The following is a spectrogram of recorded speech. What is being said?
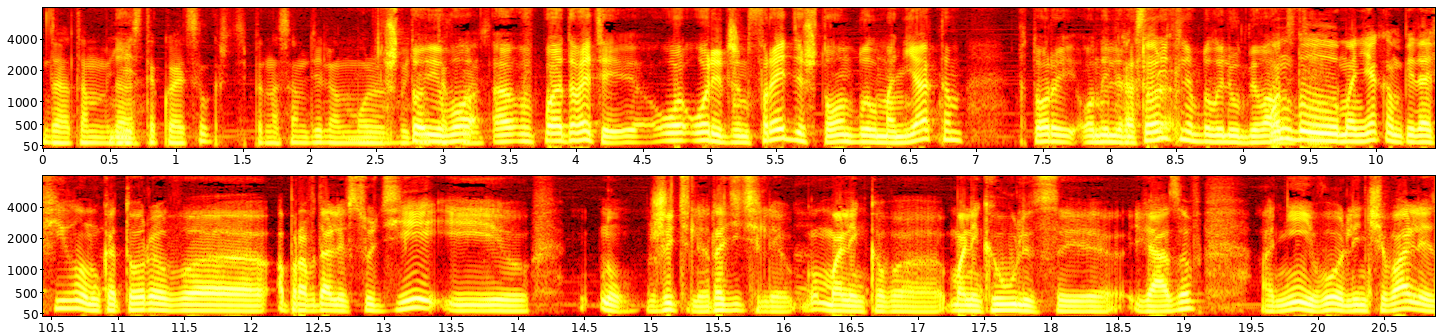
Да, там Да. есть такая отсылка, что типа на самом деле он может быть что не его... такой. а, давайте, Оригин Фредди, что он был маньяком, который... Он или Который- растлителем был, или убивал. Он был маньяком-педофилом, которого оправдали в суде, и ну, жители, родители маленького, маленькой улицы Вязов, они его линчевали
